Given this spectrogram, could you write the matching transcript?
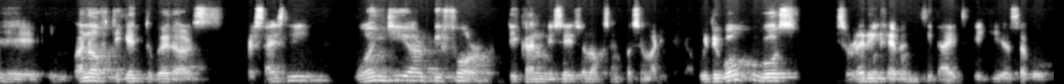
in one of the get togethers, precisely one year before the canonization of San Jose Maria, with the one who was is already in heaven. He died eight years ago,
